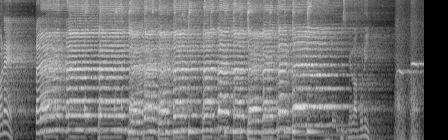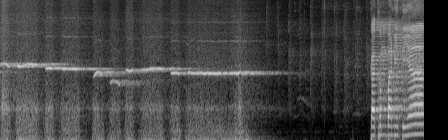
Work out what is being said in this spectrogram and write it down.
Mana? Ten ten. Bismillah muni. Kagem panitia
